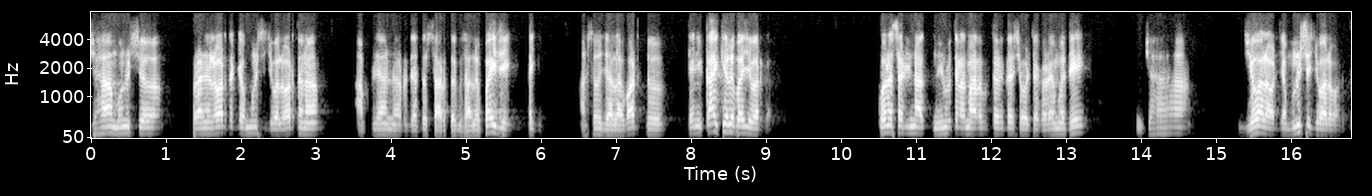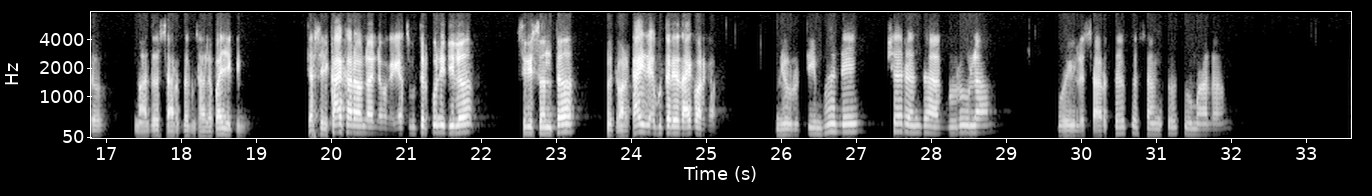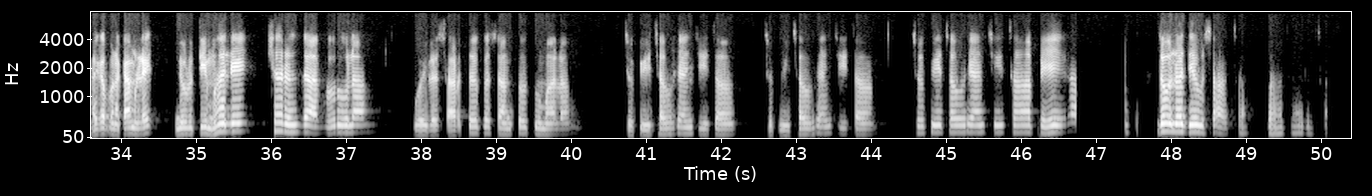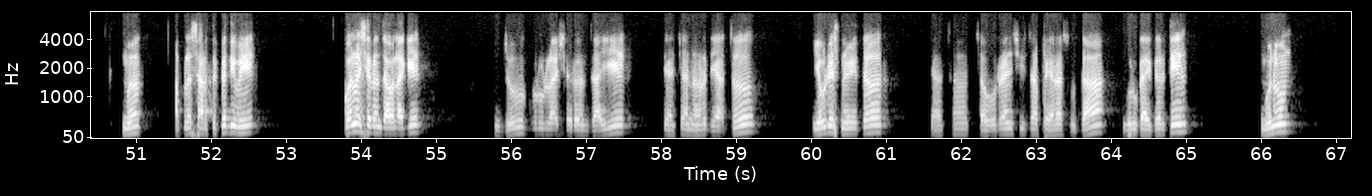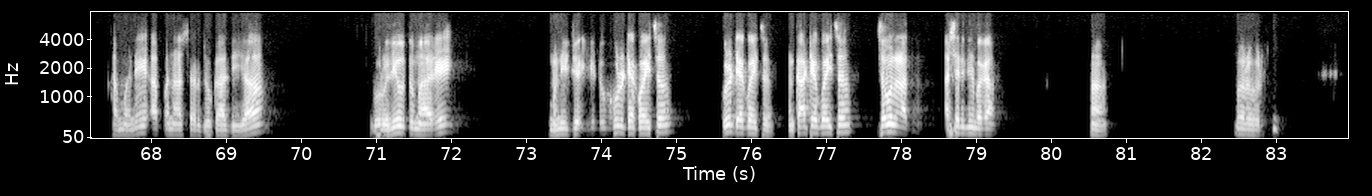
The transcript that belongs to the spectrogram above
ज्या मनुष्य प्राण्याला वाढतं किंवा मनुष्य जीवाला वाढतं ना आपल्या नरद्याचं सार्थक झालं पाहिजे असं ज्याला वाटतं त्यांनी काय केलं पाहिजे बरं का? कोणासाठी नाथ निवृत्तीनाथ महाराज उत्तर देतात शेवटच्या कड्यामध्ये? ज्या जीवाला वाटतं ज्या मनुष्य जीवाला वाटतं माझं सार्थक झालं पाहिजे की नाही? त्यासाठी काय करावं लागलं बघा? याचं उत्तर कोणी दिलं? श्री संत तुम्हाला काय उत्तर येत ऐक बरं का. निवृत्ती म्हणे शरण जा गुरुला. होईल सार्थक सांगतो तुम्हाला. ऐका पुन्हा काय म्हणलंय? निवृत्ती म्हणे शरण जा गुरुला. होईल सार्थक सांगतो तुम्हाला. चुकी चौऱ्यांचीचा चुकी चौऱ्यांचीचा चुकी चौऱ्यांचीचा फेरा. दोन दिवसाचा बाजारचा. मग आपलं सार्थ कधी होईल? कोणाला शरण जावं लागेल? जो गुरुला शरण जाईल त्याच्या नरद्याच. एवढेच नव्हे तर त्याचा चौऱ्याऐंशीचा फेरा सुद्धा गुरु काय करतील? म्हणून हा म्हणे आपण सर धोका दिया. गुरुदेव तुम्हारे म्हणे जे हे डोकं कुठं टेकवायचं कुठं टेकवायचं आणि का टेकवायचं? समजलं ना आता? अशा रीतीने बघा. हा. बरोबर.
